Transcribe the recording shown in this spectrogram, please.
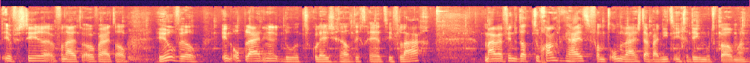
investeren vanuit de overheid al heel veel in opleidingen. Ik bedoel, het collegegeld ligt relatief laag. Maar wij vinden dat toegankelijkheid van het onderwijs daarbij niet in geding moet komen.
